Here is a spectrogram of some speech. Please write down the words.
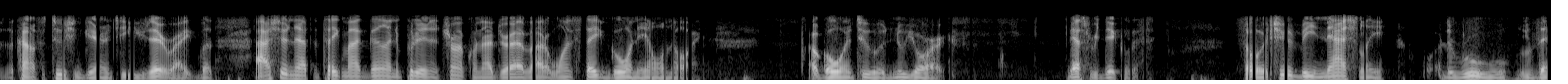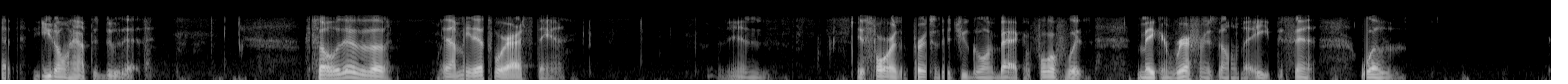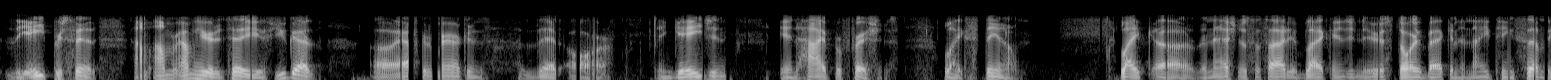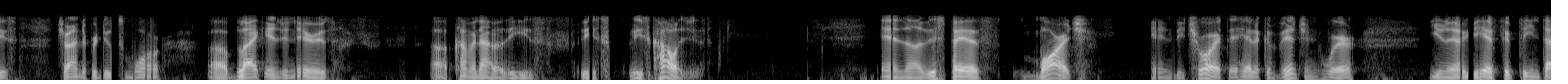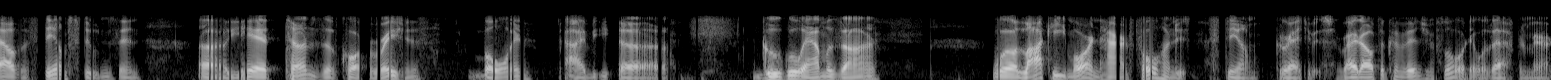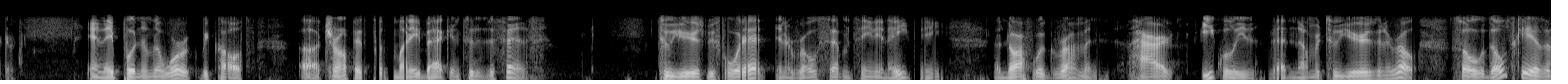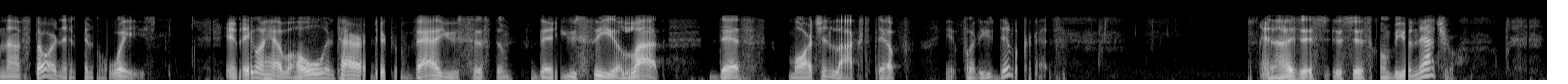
the Constitution guarantees that right. But I shouldn't have to take my gun and put it in the trunk when I drive out of one state and go into Illinois or go into New York. That's ridiculous. So it should be nationally the rule that you don't have to do that. So there's a, I mean, that's where I stand. And as far as the person that you're going back and forth with, making reference on the eight percent, well, the eight percent, I'm I'm I'm here to tell you, if you got uh, African Americans that are engaging in high professions like STEM, like uh, the National Society of Black Engineers started back in the 1970s, trying to produce more uh, black engineers uh, coming out of these these these colleges. And uh, this past March in Detroit, they had a convention where you know you had 15,000 STEM students, and uh, you had tons of corporations, Boeing, IB, uh, Google, Amazon, well, Lockheed Martin hired 400 STEM graduates right off the convention floor that was African American. And they put them to work because uh, Trump has put money back into the defense. Two years before that, in a row 17 and 18, uh, Northrop Grumman hired equally that number two years in a row. So those kids are not starting at minimum wage. And they're going to have a whole entire different value system than you see a lot that's marching lockstep for these Democrats. And I just, it's just going to be a natural.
